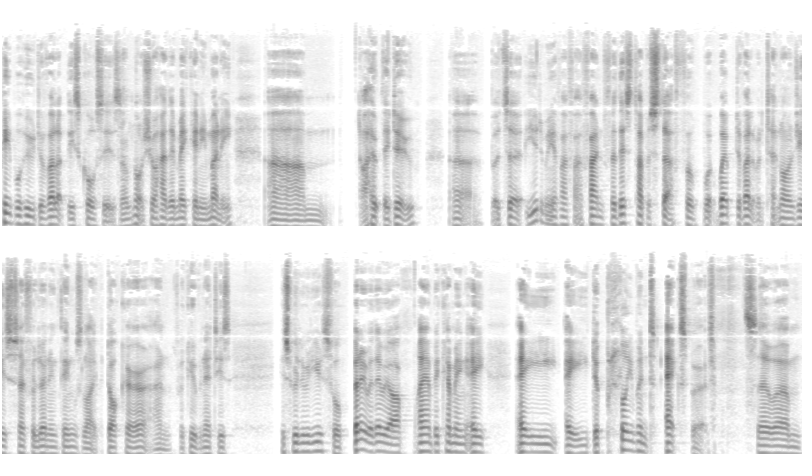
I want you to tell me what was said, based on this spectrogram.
people who develop these courses, I'm not sure how they make any money. Um, I hope they do. Uh, but uh, Udemy, if I found for this type of stuff, for web development technologies, so for learning things like Docker and for Kubernetes, it's really, really useful. But anyway, there we are. I am becoming a a a deployment expert. So um,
